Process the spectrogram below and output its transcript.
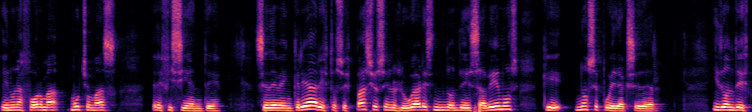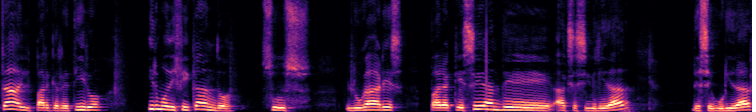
en una forma mucho más eficiente. Se deben crear estos espacios en los lugares donde sabemos que no se puede acceder y donde está el Parque Retiro, ir modificando sus lugares para que sean de accesibilidad, de seguridad,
